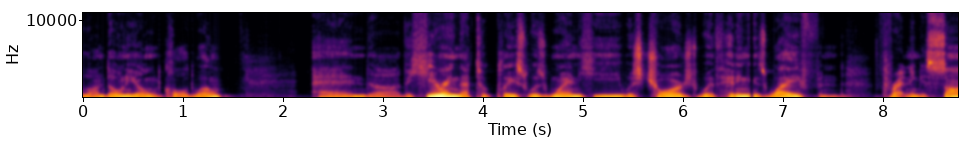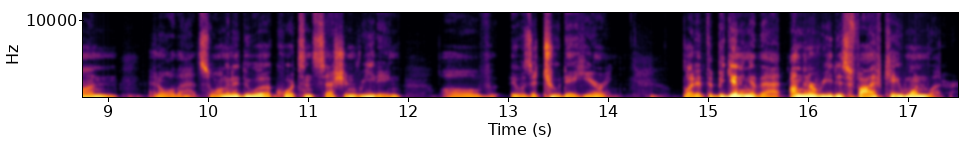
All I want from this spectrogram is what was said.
Londonio, and Caldwell. And uh, the hearing that took place was when he was charged with hitting his wife and threatening his son and all that. So I'm going to do a courts in session reading of it was a two day hearing. But at the beginning of that, I'm going to read his 5K1 letter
